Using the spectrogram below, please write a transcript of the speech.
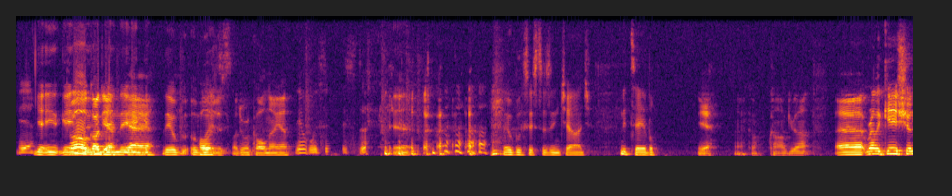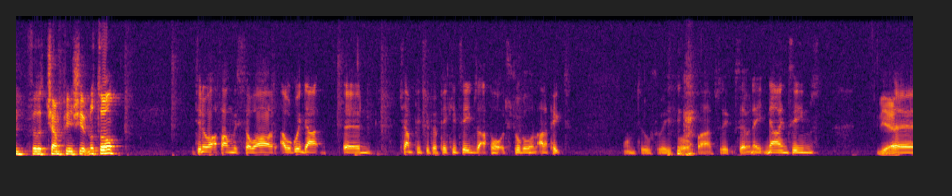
Yeah. Getting, getting Oh, the, God, yeah. getting The, Yeah, yeah. The, the ugly, ugly, Apologies, I do recall now, yeah. The ugly sister. yeah. the ugly sisters in charge. Mid table. Yeah, I can't, can't argue with that. Uh, relegation for the Championship, Nuttall? Do you know what? I found this so hard. I was going down um, championship and picking teams that I thought would struggle, and I picked one, two, three, four, five, six, seven, eight, nine teams Yeah,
